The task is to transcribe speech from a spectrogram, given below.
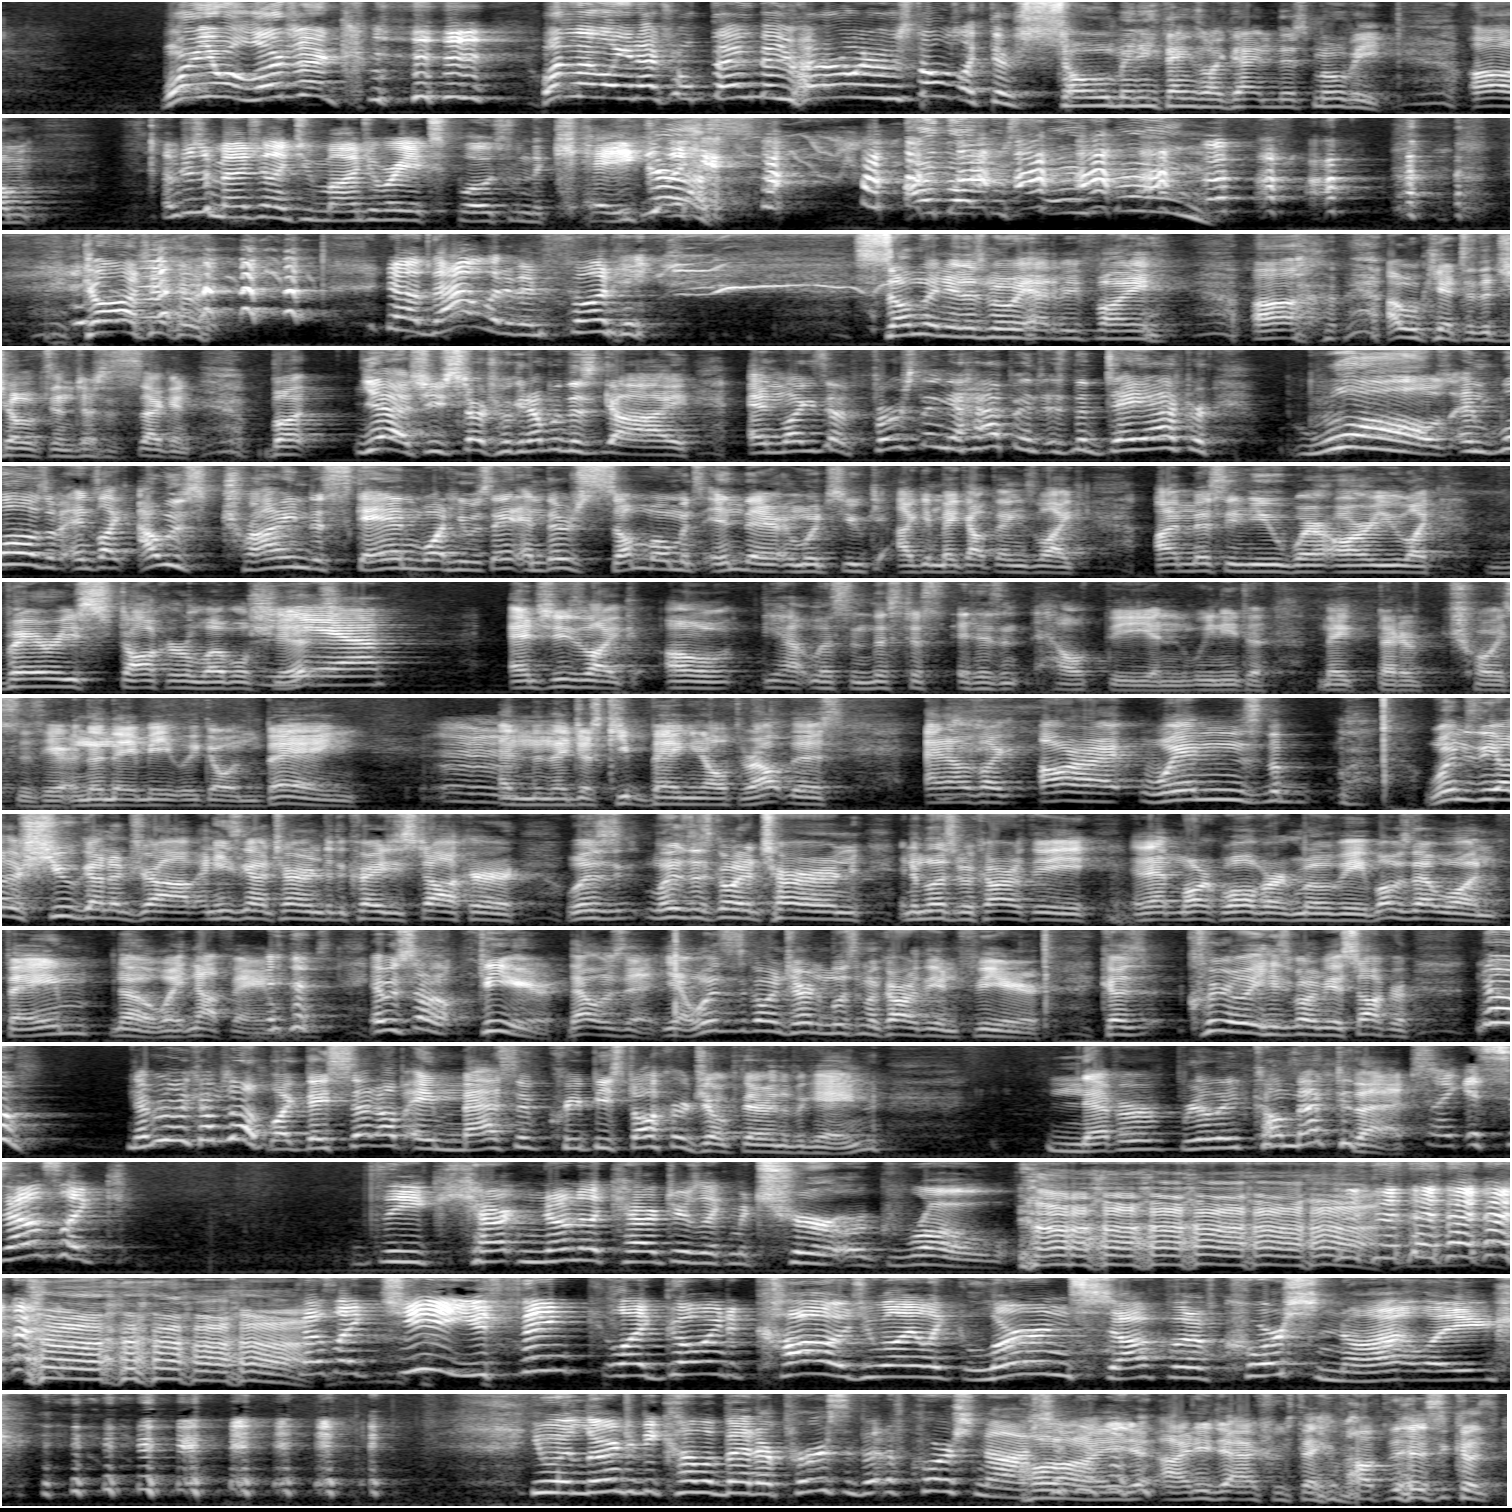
"Weren't you allergic?" Wasn't that like an actual thing that you had earlier in the film? Like, there's so many things like that in this movie. Um, I'm just imagining like Jumanji where he explodes from the cake. Yes! I thought the same thing! God damn it. Now that would have been funny. Something in this movie had to be funny. Uh, I will get to the jokes in just a second. But yeah, she starts hooking up with this guy, and like I said, first thing that happens is the day after, walls and walls of and it's like I was trying to scan what he was saying, and there's some moments in there in which you I can make out things like I'm missing you, where are you? Like very stalker level shit. Yeah. And she's like, "Oh, yeah, listen, this just it isn't healthy, and we need to make better choices here." And then they immediately go and bang, mm. and then they just keep banging all throughout this. And I was like, "All right, when's the when's the other shoe gonna drop?" And he's gonna turn into the crazy stalker. When's when's this going to turn into Melissa McCarthy in that Mark Wahlberg movie? What was that one? Fame? No, wait, not Fame. It was, it was some Fear. That was it. Yeah, when's this going to turn into Melissa McCarthy in Fear? Because clearly he's going to be a stalker. No, Never really comes up. Like they set up a massive creepy stalker joke there in the beginning. Never really come back to that. Like it sounds like the char- none of the characters like mature or grow. Cause like, gee, you think like going to college you will like learn stuff, but of course not. Like, you would learn to become a better person, but of course not. Hold on, I need, to, I need to actually think about this because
